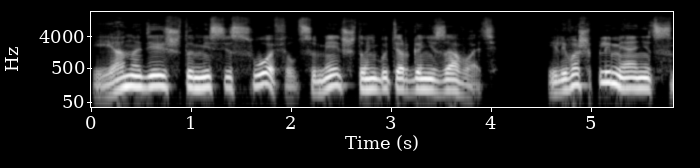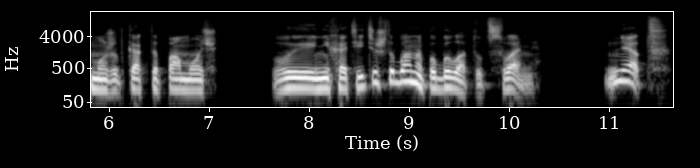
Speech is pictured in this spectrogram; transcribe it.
Я надеюсь, что миссис Свофилд сумеет что-нибудь организовать. Или ваш племянниц сможет как-то помочь. Вы не хотите, чтобы она побыла тут с вами? Нет.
